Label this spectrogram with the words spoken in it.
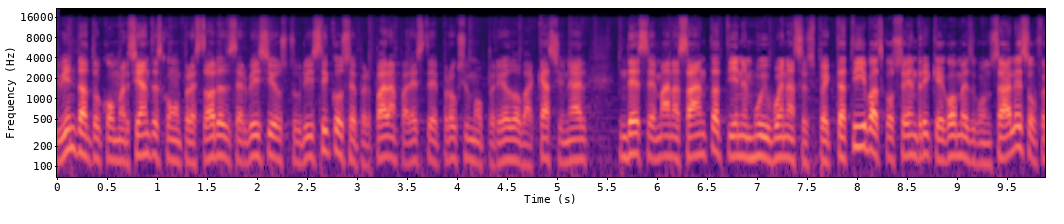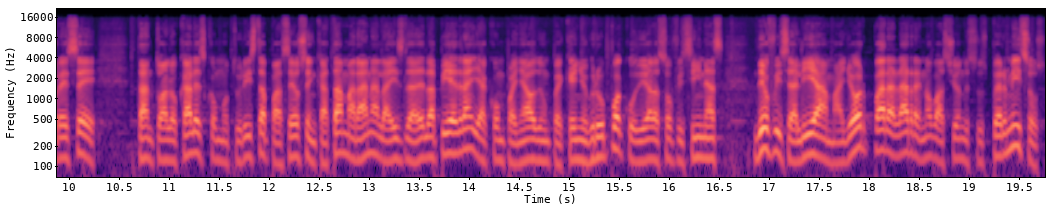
Y bien, tanto comerciantes como prestadores de servicios turísticos se preparan para este próximo periodo vacacional de Semana Santa. Tienen muy buenas expectativas. José Enrique Gómez González ofrece tanto a locales como turistas paseos en catamarán a la isla de la Piedra y acompañado de un pequeño grupo acudió a las oficinas de oficialía mayor para la renovación de sus permisos,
